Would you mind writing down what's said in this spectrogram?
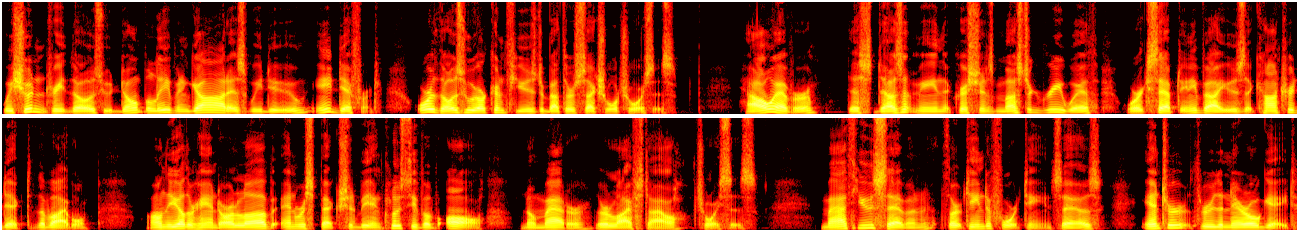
We shouldn't treat those who don't believe in God as we do any different, or those who are confused about their sexual choices. However, this doesn't mean that Christians must agree with or accept any values that contradict the Bible. On the other hand, our love and respect should be inclusive of all, no matter their lifestyle choices. Matthew 7 13 to 14 says, Enter through the narrow gate,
